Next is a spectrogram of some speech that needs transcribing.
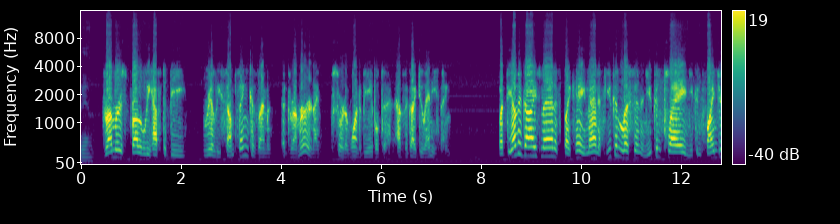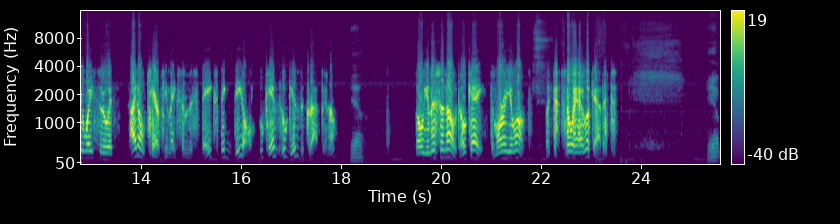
Yeah. Drummers probably have to be really something because I'm a, a drummer and I sort of want to be able to have the guy do anything. But the other guys, man, it's like, hey, man, if you can listen and you can play and you can find your way through it, I don't care if you make some mistakes. Big deal. Who cares? Who gives a crap? You know. Yeah. So you miss a note. Okay, tomorrow you won't. Like that's the way I look at it. Yep.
